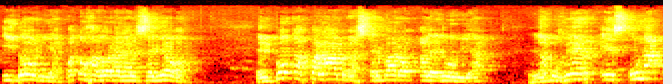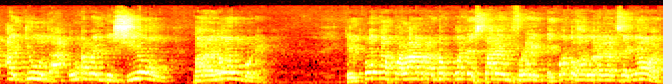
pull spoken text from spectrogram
idónea. ¿Cuántos adoran al Señor? En pocas palabras, hermano, aleluya, la mujer es una ayuda, una bendición para el hombre. Que en pocas palabras no puede estar enfrente. ¿Cuántos adoran al Señor?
